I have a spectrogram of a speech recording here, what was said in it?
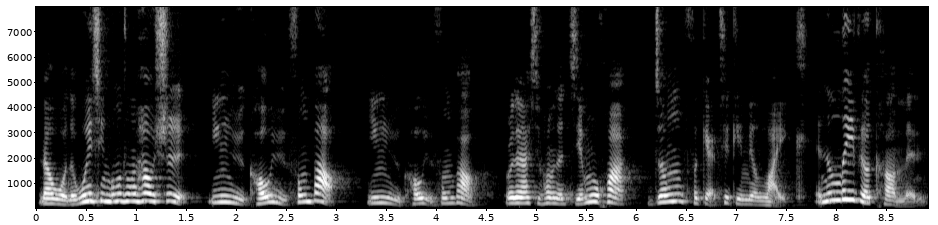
那我的微信公众号是英语口语风暴，英语口语风暴。 如果大家喜欢我的节目的话，Don't forget to give me a like and leave your comment.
